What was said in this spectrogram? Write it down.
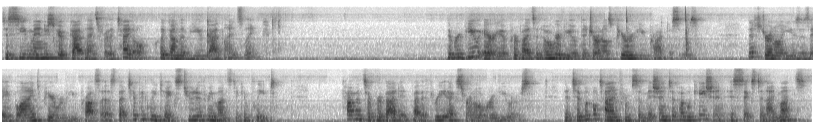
To see the manuscript guidelines for the title, click on the View Guidelines link. The review area provides an overview of the journal's peer review practices. This journal uses a blind peer review process that typically takes two to three months to complete. Comments are provided by the three external reviewers. The typical time from submission to publication is six to nine months.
